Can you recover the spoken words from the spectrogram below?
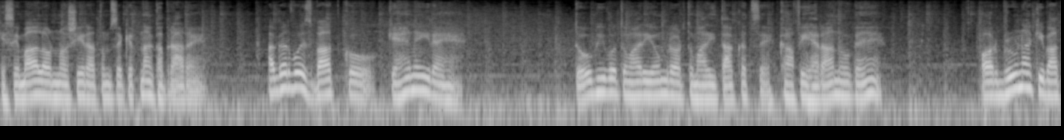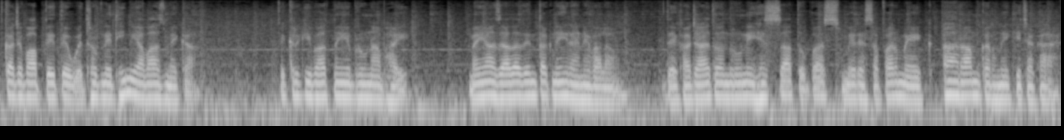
कि सिमाल और नौशेरा तुमसे कितना घबरा रहे हैं। अगर वो इस बात को कह नहीं रहे हैं तो भी वो तुम्हारी उम्र और तुम्हारी ताकत से काफ़ी हैरान हो गए हैं। और ब्रूना की बात का जवाब देते हुए ध्रुव ने धीमी आवाज़ में कहा, फ़िक्र की बात नहीं है ब्रूना भाई, मैं यहाँ ज़्यादा दिन तक नहीं रहने वाला हूँ। देखा जाए तो अंदरूनी हिस्सा तो बस मेरे सफ़र में एक आराम करने की जगह है।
